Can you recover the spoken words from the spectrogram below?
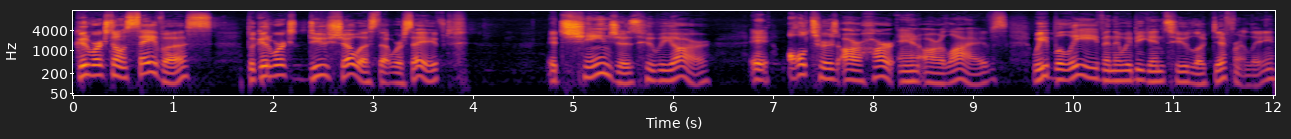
Good works don't save us, but good works do show us that we're saved. It changes who we are. It alters our heart and our lives. We believe and then we begin to look differently.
